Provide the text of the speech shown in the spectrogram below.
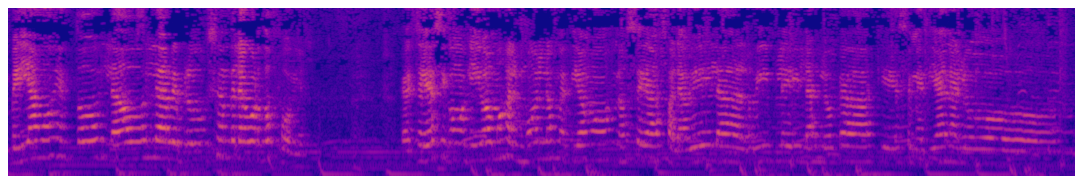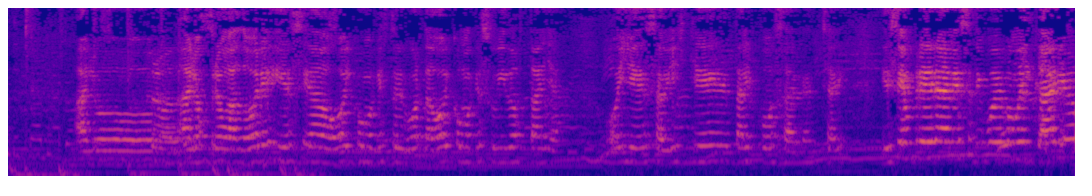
veíamos en todos lados la reproducción de la gordofobia. ¿Cachai? Así como que íbamos al mall, nos metíamos, no sé, a Falabella, al Ripley, las locas que se metían a los a los, a los probadores y decía, hoy como que estoy gorda, hoy como que subí dos tallas. Oye, ¿sabéis qué? Tal cosa, ¿cachai? Y siempre eran ese tipo de comentarios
